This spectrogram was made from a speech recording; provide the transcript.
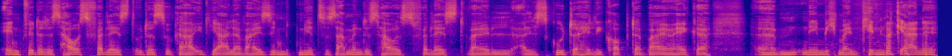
entweder das Haus verlässt oder sogar idealerweise mit mir zusammen das Haus verlässt, weil als guter Helikopter-Biohacker ähm, nehme ich mein Kind gerne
